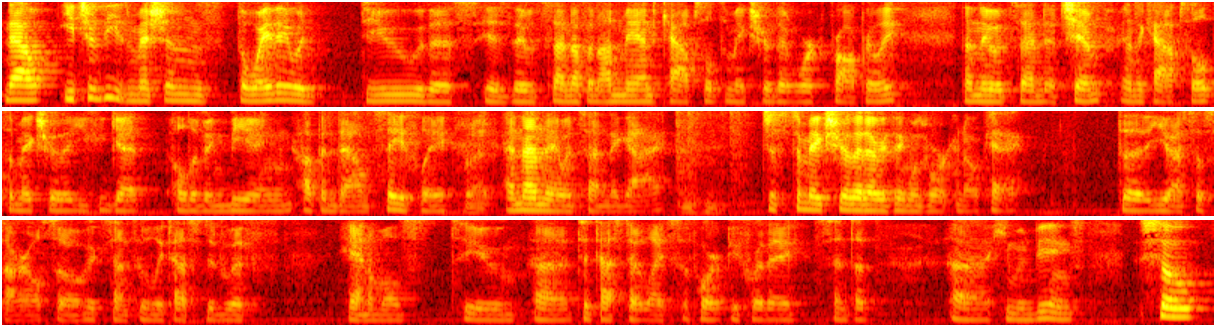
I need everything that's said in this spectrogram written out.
Now, each of these missions, the way they would do this is they would send up an unmanned capsule to make sure that it worked properly. Then they would send a chimp in the capsule to make sure that you could get a living being up and down safely. Right. And then they would send a guy just to make sure that everything was working okay. The USSR also extensively tested with animals to uh, to test out life support before they sent up uh, human beings. So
